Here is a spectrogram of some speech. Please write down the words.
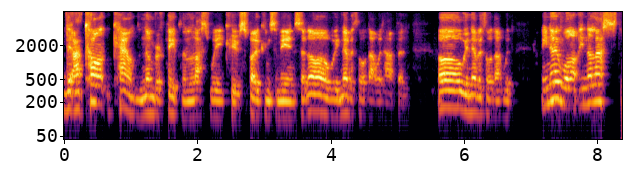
the, I can't count the number of people in the last week who've spoken to me and said, "Oh, we never thought that would happen. Oh, we never thought that would." You know what? In the last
